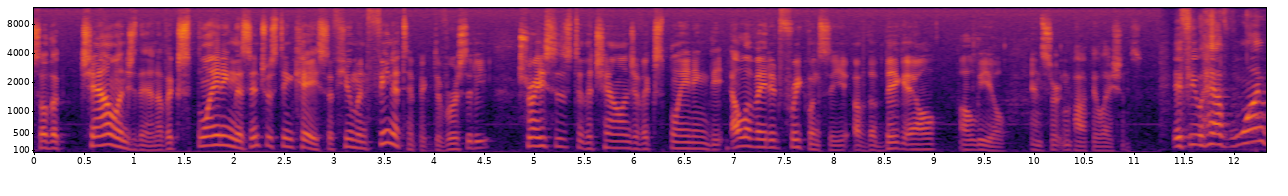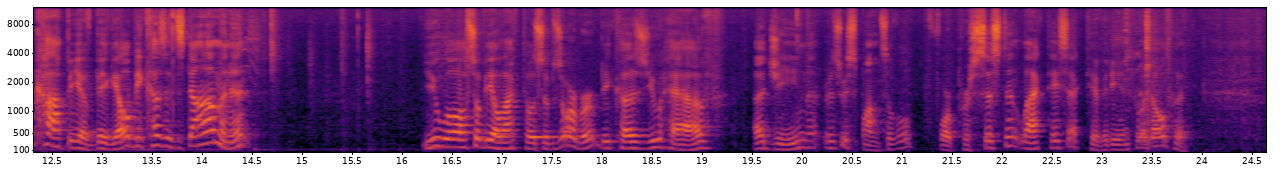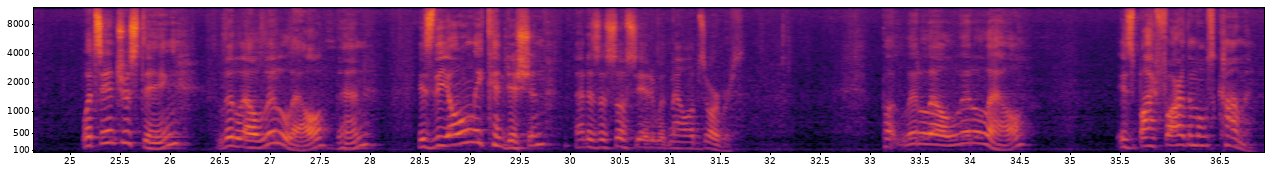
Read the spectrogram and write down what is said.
So the challenge then of explaining this interesting case of human phenotypic diversity traces to the challenge of explaining the elevated frequency of the big L allele in certain populations. If you have one copy of big L because it's dominant, you will also be a lactose absorber because you have a gene that is responsible for persistent lactase activity into adulthood. What's interesting, little l little l, then, is the only condition that is associated with malabsorbers. But little l little l is by far the most common.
